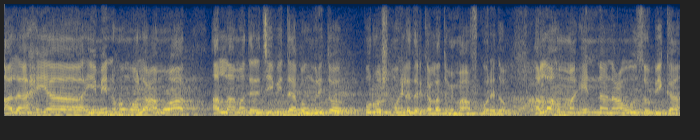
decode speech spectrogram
আল আহিয়া ইমিন হুম আল আমওয়াত। আল্লাহ আমাদের জীবিত এবং মৃত পুরুষ মহিলাদেরকে আল্লাহ তুমি মাফ করে দাও। আল্লাহ ইন্না নাউজ বিকা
